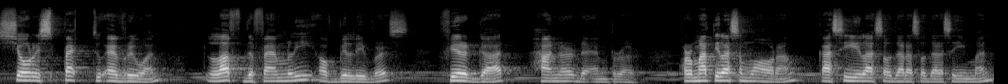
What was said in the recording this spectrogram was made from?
Show respect to everyone, love the family of believers, fear God, honor the emperor. Hormatilah semua orang, kasihilah saudara-saudara seiman,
